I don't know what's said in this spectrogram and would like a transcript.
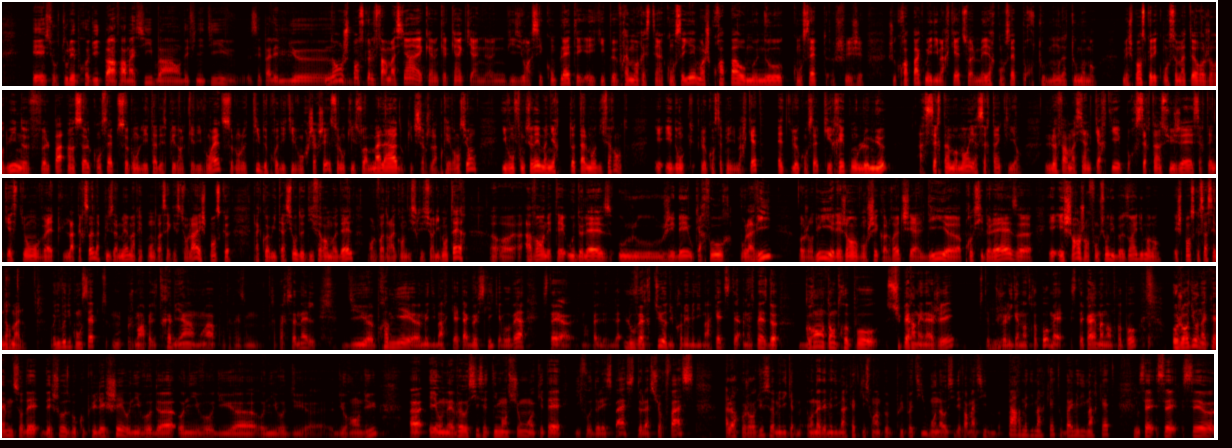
Et sur tous les produits de parapharmacie, ben, en définitive, c'est pas les mieux. Non, je pense que le pharmacien est quand même quelqu'un qui a une, vision assez complète et, qui peut vraiment rester un conseiller. Moi, je crois pas au mono-concept. Je ne crois pas que MediMarket soit le meilleur concept pour tout le monde à tout moment. Mais je pense que les consommateurs aujourd'hui ne veulent pas un seul concept selon l'état d'esprit dans lequel ils vont être, selon le type de produit qu'ils vont rechercher, selon qu'ils soient malades ou qu'ils cherchent de la prévention. Ils vont fonctionner de manière totalement différente. Et, donc, le concept Mini Market est le concept qui répond le mieux à certains moments et à certains clients. Le pharmacien de quartier, pour certains sujets, certaines questions, va être la personne la plus à même à répondre à ces questions-là. Et je pense que la cohabitation de différents modèles, on le voit dans la grande distribution alimentaire, euh, euh, avant on était ou Deleuze ou GB ou Carrefour pour la vie. Aujourd'hui, les gens vont chez Colruyt, chez Aldi, euh, Proxy Deleuze euh, et échangent en fonction du besoin et du moment. Et je pense que ça, c'est normal. Au niveau du concept, je me rappelle très bien, moi, pour des raisons très personnelles, du euh, premier Market à Gossely qui avait ouvert. C'était, je me rappelle, l'ouverture du premier Market. C'était un espèce de grand entrepôt super aménagé. C'était plus mmh. joli qu'un entrepôt, mais c'était quand même un entrepôt. Aujourd'hui, on a quand même sur des, choses beaucoup plus léchées au niveau, de, au niveau du, euh, au niveau du, euh, du rendu. Euh, et on avait aussi cette dimension qui était, il faut de l'espace, de la surface. Alors qu'aujourd'hui, on a des Medimarket qui sont un peu plus petits, où on a aussi des pharmacies par Medimarket ou by Medimarket. Mmh. C'est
